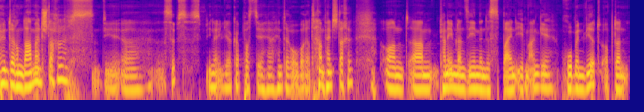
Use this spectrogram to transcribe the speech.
hinteren Darmeinstachel, die äh, SIPS, Spina iliaca posterior, hinterer oberer Darmeinstachel und ähm, kann eben dann sehen, wenn das Bein eben angehoben wird, ob dann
